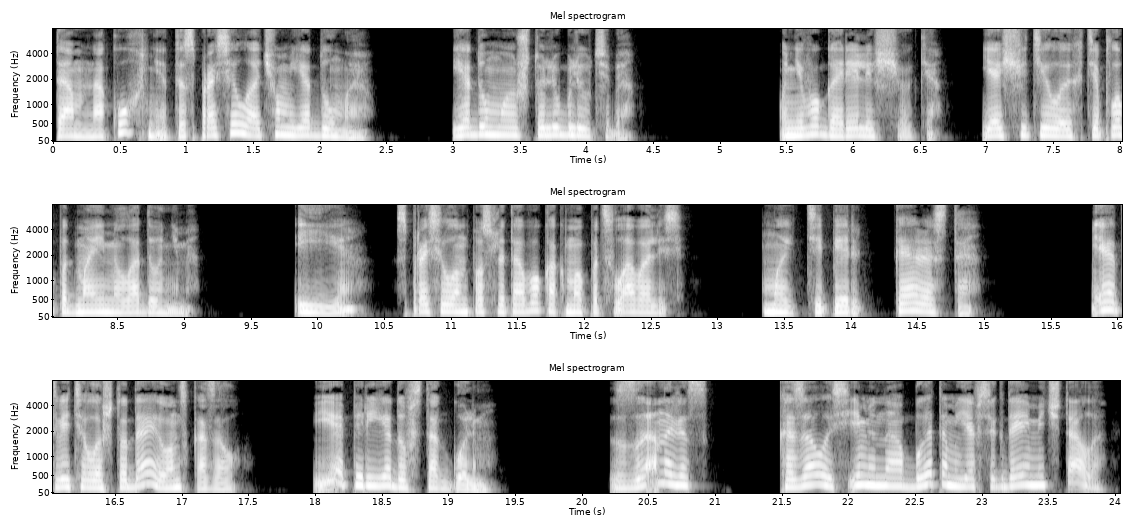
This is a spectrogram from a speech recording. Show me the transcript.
«Там, на кухне, ты спросила, о чем я думаю. Я думаю, что люблю тебя». У него горели щеки. Я ощутила их тепло под моими ладонями. «И?» — спросил он после того, как мы поцеловались. «Мы теперь Кэреста?» Я ответила, что да, и он сказал. «Я перееду в Стокгольм». Занавес. Казалось, именно об этом я всегда и мечтала —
